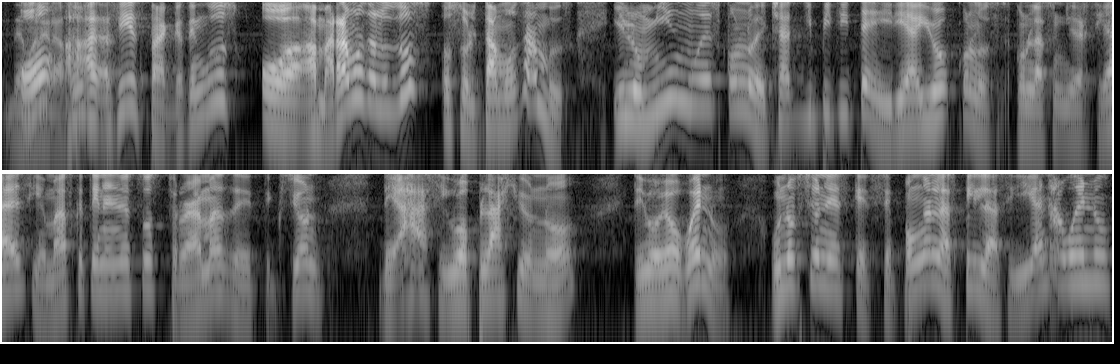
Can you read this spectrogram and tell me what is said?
de O, manera justa. así es, para que estén juntos, o amarramos a los dos o soltamos ambos. Y lo mismo es con lo de ChatGPT, te diría yo, con, los, con las universidades y demás que tienen estos programas de detección de, ah, si hubo plagio o no. Te digo yo, bueno, una opción es que se pongan las pilas y digan, ah, bueno,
